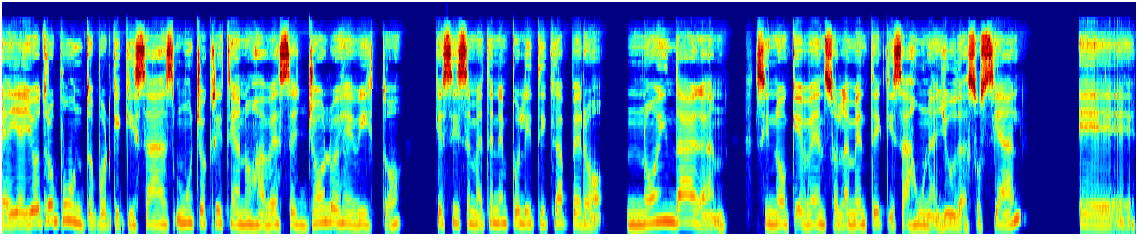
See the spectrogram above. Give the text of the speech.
ahí hay otro punto, porque quizás muchos cristianos a veces yo los he visto que sí se meten en política, pero no indagan, sino que ven solamente quizás una ayuda social, eh,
